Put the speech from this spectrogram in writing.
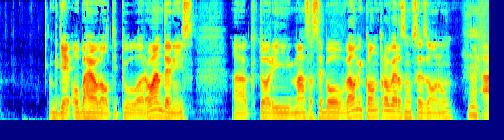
kde obhajoval titul Rowan Dennis, ktorý má za sebou veľmi kontroverznú sezónu. A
